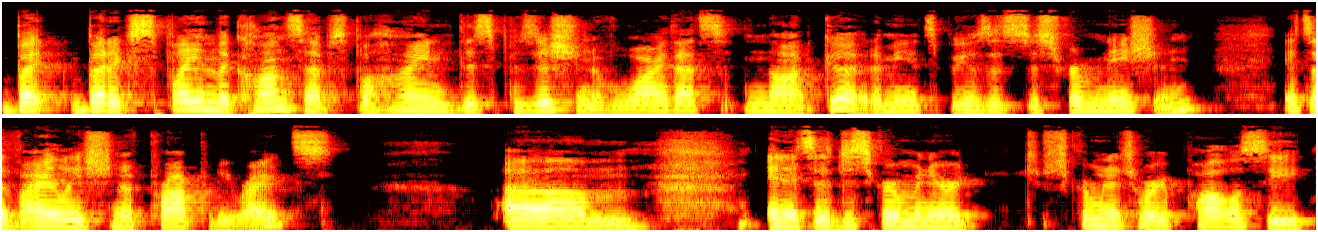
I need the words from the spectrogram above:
but but explain the concepts behind this position of why that's not good. I mean, it's because it's discrimination. It's a violation of property rights um, and it's a discriminatory discriminatory policy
